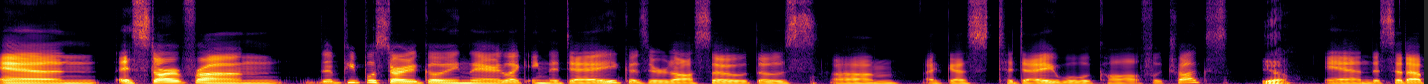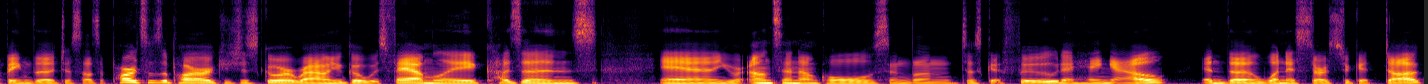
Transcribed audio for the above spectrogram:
And it started from the people started going there like in the day because there's also those um I guess today what we would call food trucks yeah and they set up in the just other parts of the park. You just go around. You go with family, cousins, and your aunts and uncles, and then just get food and hang out. And then when it starts to get dark,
